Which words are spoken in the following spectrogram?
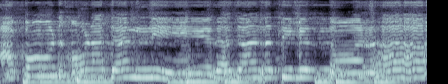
आपण होणार त्यांनी रजानती मिळतो रा.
